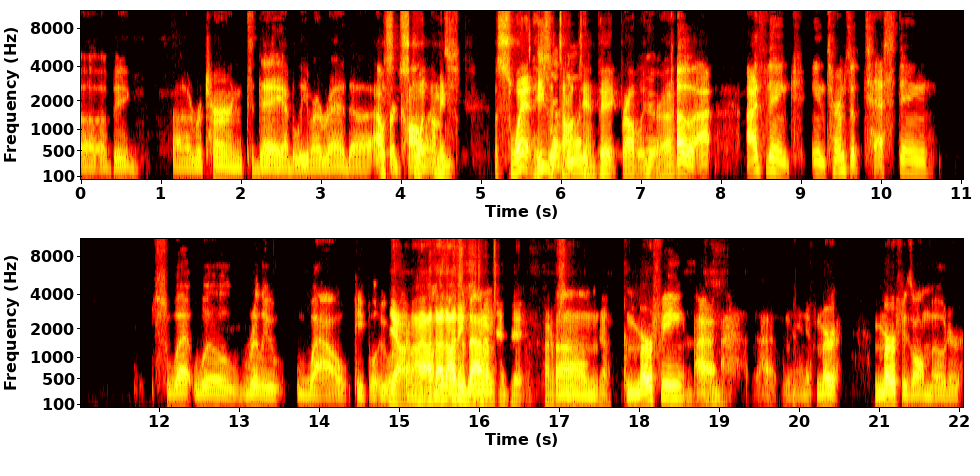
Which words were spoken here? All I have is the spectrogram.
a, a big uh, return today, I believe I read uh, Alfred Swe- Collins. I mean, A sweat. He's a top going? ten pick, probably. Yeah. Right. oh, I I think in terms of testing, Sweat will really wow people who are yeah, I, on the I, I think he's about top him. ten pick. Hundred Um, percent. Murphy, I, I man, if Mur- Murph is all motor,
